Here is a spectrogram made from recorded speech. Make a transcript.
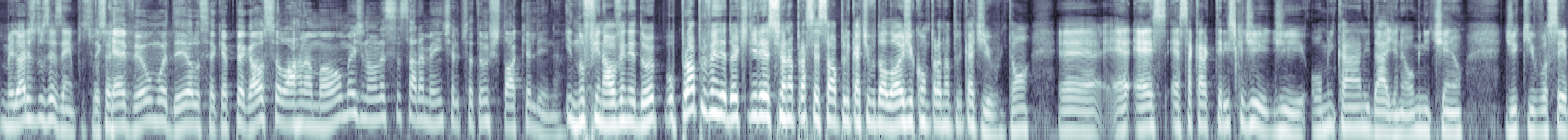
melhores dos exemplos. Você, você, quer ver o modelo, você quer pegar o celular na mão, mas não necessariamente ele precisa ter um estoque ali, né? E no final, o vendedor, o próprio vendedor te direciona para acessar o aplicativo da loja e comprar no aplicativo. Então, é, é, é essa característica de, de omnicanalidade, né? Omnichannel, de que você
